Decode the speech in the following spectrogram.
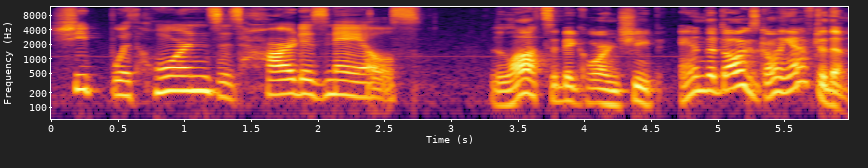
sheep with horns as hard as nails. Lots of bighorn sheep, and the dog's going after them.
